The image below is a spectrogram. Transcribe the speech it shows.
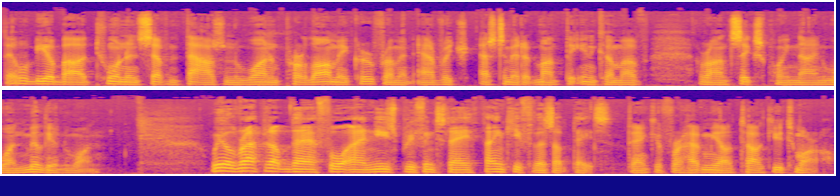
That will be about 207,000 won per lawmaker from an average estimated monthly income of around 6.91 million won. We'll wrap it up there for our news briefing today. Thank you for those updates. Thank you for having me. I'll talk to you tomorrow.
